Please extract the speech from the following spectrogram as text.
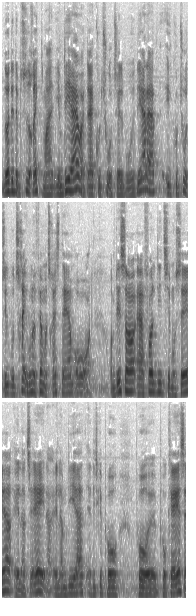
noget af det, der betyder rigtig meget, jamen det er jo, at der er et kulturtilbud. Det er, der er et kulturtilbud 365 dage om året. Om det så er folk, de er til museer eller teater, eller om de er, at de skal på, på, øh, på Kasa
